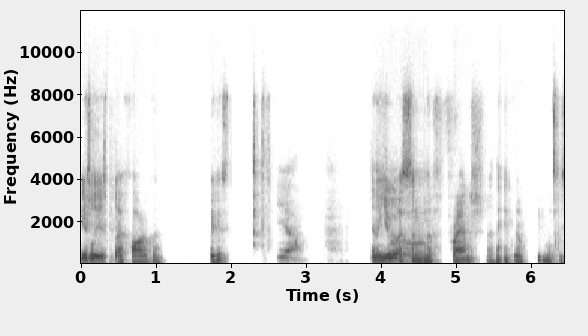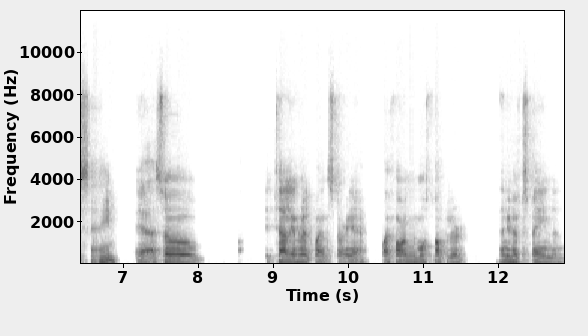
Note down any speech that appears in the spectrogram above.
Italy is by far the biggest. yeah, And the US and the French, I think they're pretty much the same. yeah. So Italian red wine store, yeah, by far the most popular. Then you have Spain and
